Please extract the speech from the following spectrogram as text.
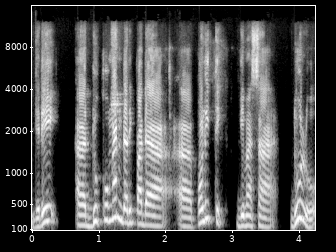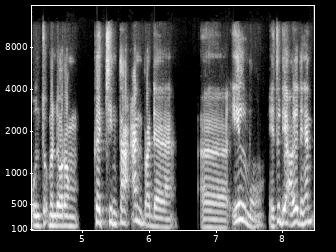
Jadi eh, dukungan daripada eh, politik di masa dulu untuk mendorong kecintaan pada eh, ilmu itu diawali dengan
